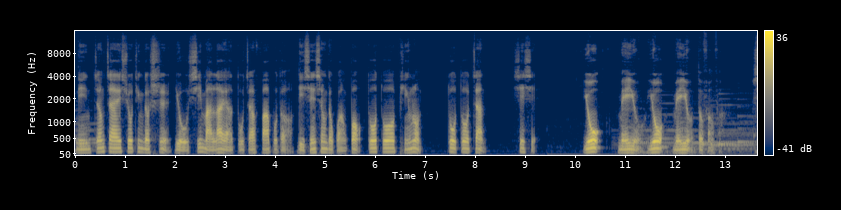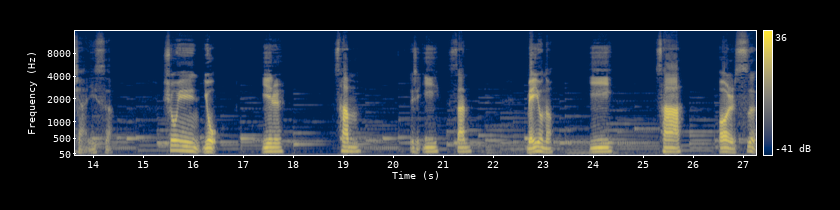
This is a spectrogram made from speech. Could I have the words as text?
您正在收听的是由喜马拉雅独家发布的李先生的广播，多多评论，多多赞，谢谢。有没有有没有的方法？下意思，收音有一。 삼, 뜻이 이, 산. 메요너, 이, 사, 얼, 스.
